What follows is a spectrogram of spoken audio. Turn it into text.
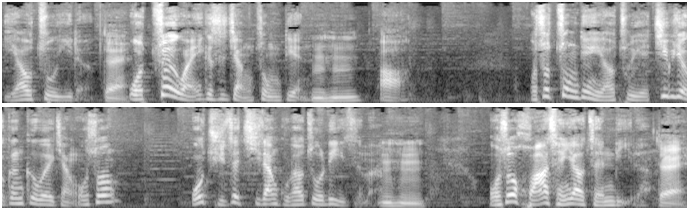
也要注意的。对我最晚一个是讲重电嗯哼，啊，我说重电也要注意。记不记得我跟各位讲，我说我举这几档股票做例子嘛？嗯哼，我说华晨要整理了，对，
